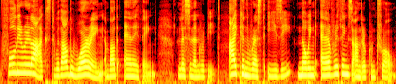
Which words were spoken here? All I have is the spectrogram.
fully relaxed without worrying about anything. Listen and repeat. I can rest easy, knowing everything's under control.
